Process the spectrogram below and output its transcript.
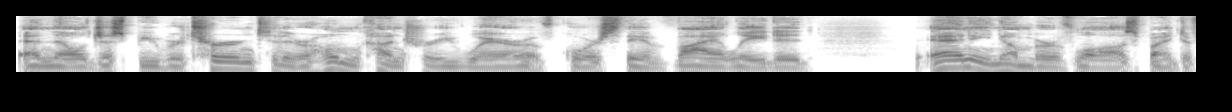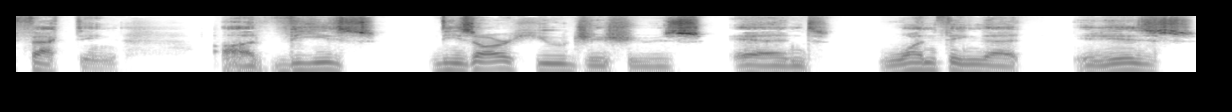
And they'll just be returned to their home country where, of course, they have violated any number of laws by defecting. Uh, these, these are huge issues. And one thing that it is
